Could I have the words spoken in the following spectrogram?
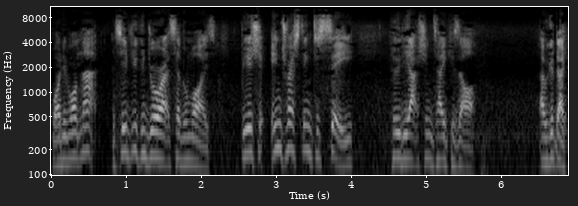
Why do you want that? And see if you can draw out seven whys. Be interesting to see who the action takers are. Have a good day.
